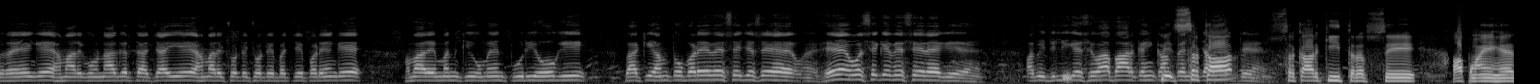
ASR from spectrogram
रहेंगे हमारे को नागरिकता चाहिए हमारे छोटे छोटे बच्चे पढ़ेंगे हमारे मन की उम्मीद पूरी होगी। बाकी हम तो बड़े वैसे जैसे हैं वैसे के वैसे रह गए हैं। अभी दिल्ली के सिवा बाहर कहीं काम पे नहीं जा सरकार सकते हैं। सरकार की तरफ़ से आप आए हैं।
